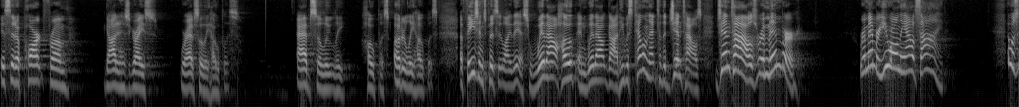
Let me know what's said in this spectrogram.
It's that apart from God and His grace, we're absolutely hopeless. Absolutely hopeless, utterly hopeless. Ephesians puts it like this without hope and without God. He was telling that to the Gentiles. Gentiles, remember. Remember, you were on the outside. There was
